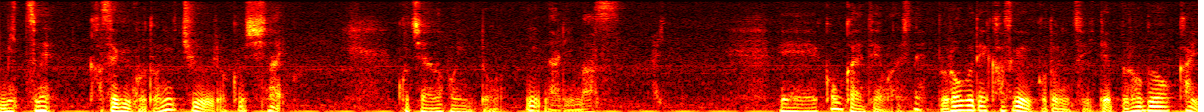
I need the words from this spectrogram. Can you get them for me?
3つ目稼ぐことに注力しない。こちらのポイントになります、はい。えー、今回のテーマはですねブログで稼ぐことについてブログを書い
